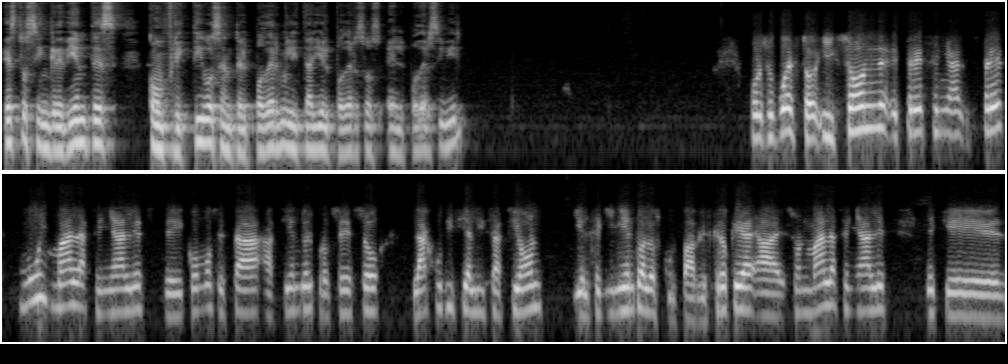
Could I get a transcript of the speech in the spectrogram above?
estos ingredientes conflictivos entre el poder militar y el poder, el poder civil. Por supuesto, y son eh, tres señales, tres muy malas señales de cómo se está haciendo el proceso, la judicialización y el seguimiento a los culpables. Creo que ah, son malas señales de que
